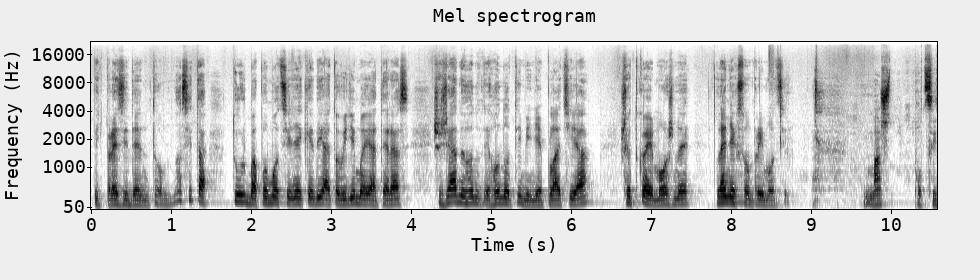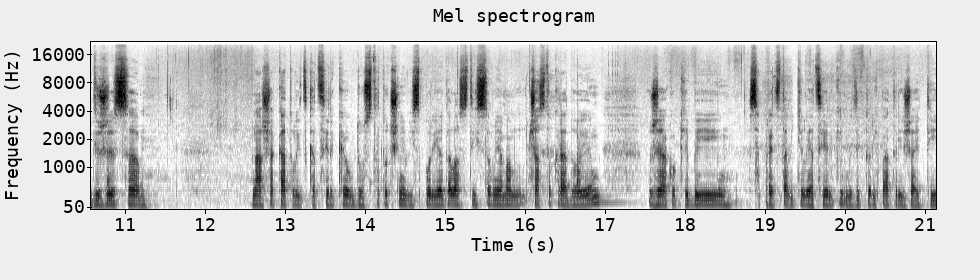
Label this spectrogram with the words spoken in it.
byť prezidentom. Asi tá túžba pomoci niekedy, a to vidím aj ja teraz, že žiadne hodnoty, hodnoty mi neplatia, všetko je možné, len nech som pri moci. Máš pocit, že sa naša katolická církev dostatočne vysporiadala s tým? Ja mám častokrát dojem, že ako keby sa predstavitelia círky, medzi ktorých patríš aj ty,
